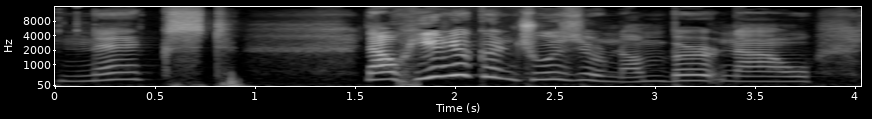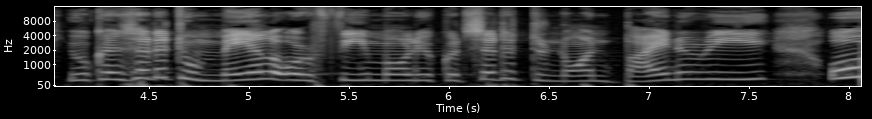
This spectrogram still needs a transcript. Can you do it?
next. Now here you can choose your number. Now you can set it to male or female. You could set it to non-binary, or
